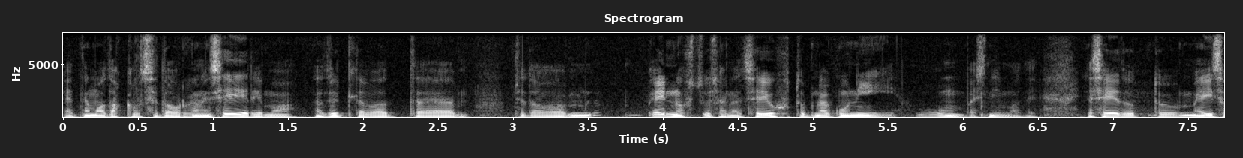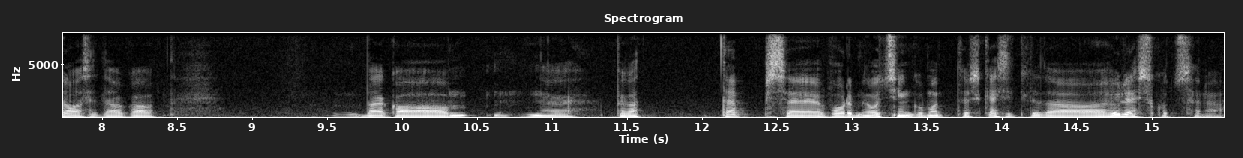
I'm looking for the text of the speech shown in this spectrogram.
et nemad hakkavad seda organiseerima. Nad ütlevad äh, seda ennustusena, et see juhtub nagunii, umbes niimoodi. ja seetõttu me ei saa seda ka väga, väga täpse vormiotsingu mõttes käsitleda üleskutsena?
